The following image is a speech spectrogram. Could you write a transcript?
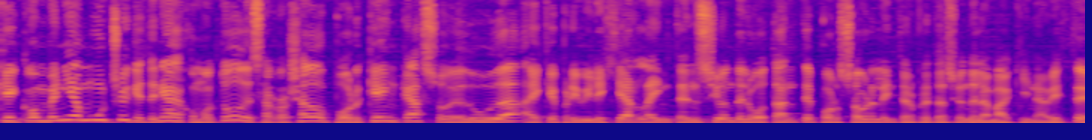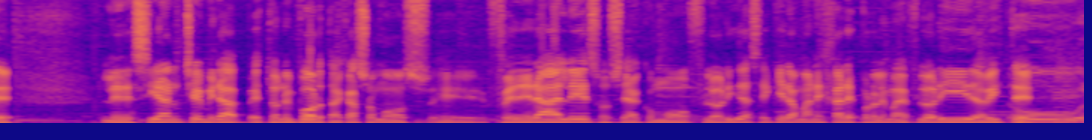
que convenía mucho y que tenía como todo desarrollado por qué en caso de duda hay que privilegiar la intención del votante por sobre la interpretación de la máquina, ¿viste? Le decían, che, mirá, esto no importa, acá somos eh, federales, o sea, como Florida se quiera manejar es problema de Florida, ¿viste? Uh.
